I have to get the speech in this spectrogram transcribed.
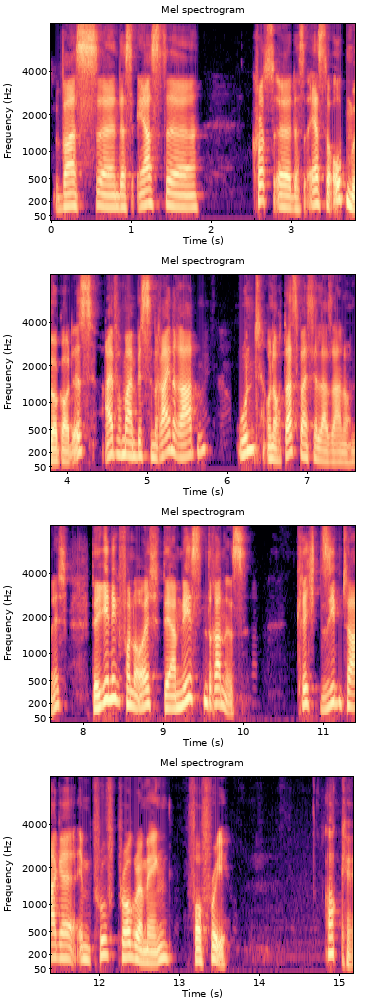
was äh, das erste Cross, äh, das erste Open Workout ist. Einfach mal ein bisschen reinraten und, und auch das weiß der Lazar noch nicht, derjenige von euch, der am nächsten dran ist, kriegt sieben Tage Improved Programming for free. Okay.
